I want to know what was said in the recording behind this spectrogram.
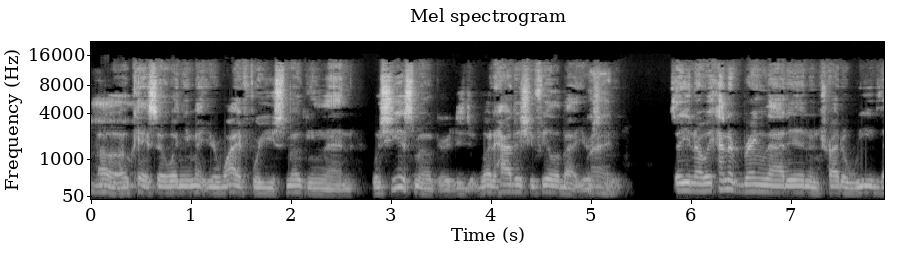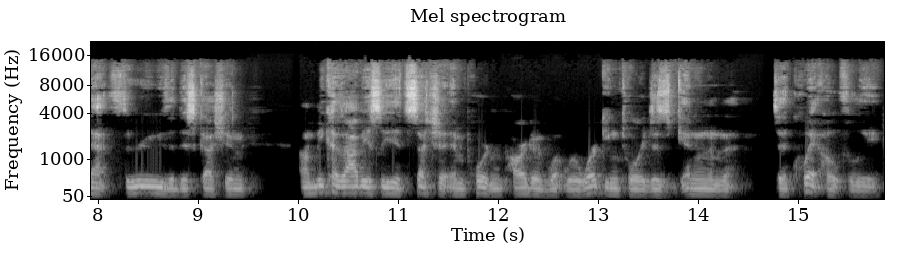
Mm-hmm. Oh, okay. So when you met your wife, were you smoking then? Was she a smoker? Did you, what? How did she feel about your right. smoking? So, you know, we kind of bring that in and try to weave that through the discussion um, because obviously it's such an important part of what we're working towards is getting them to, to quit, hopefully.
